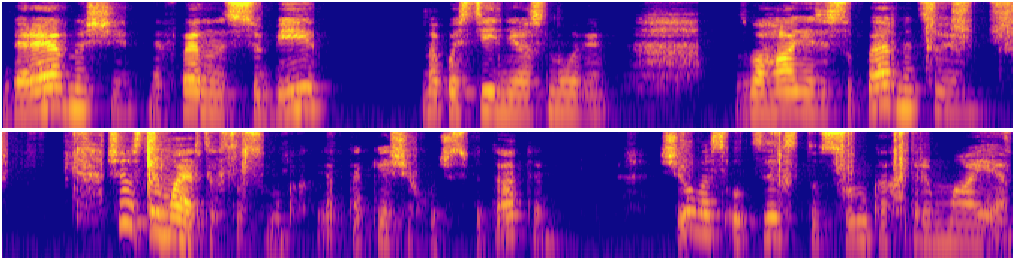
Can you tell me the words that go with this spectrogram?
де ревнощі, невпевненість в собі на постійній основі, змагання зі суперницею. Що вас тримає в цих стосунках? Я таке ще хочу спитати. Що вас у цих стосунках тримає?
